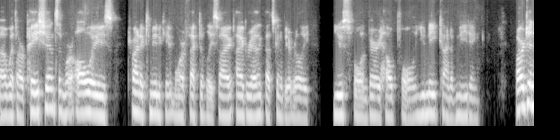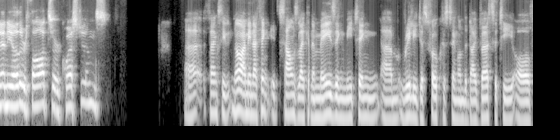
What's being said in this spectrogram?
uh, with our patients, and we're always trying to communicate more effectively. So I, I agree. I think that's going to be a really useful and very helpful, unique kind of meeting. Arjun, any other thoughts or questions? Uh, thanks, Steve. No, I mean, I think it sounds like an amazing meeting, um, really just focusing on the diversity of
